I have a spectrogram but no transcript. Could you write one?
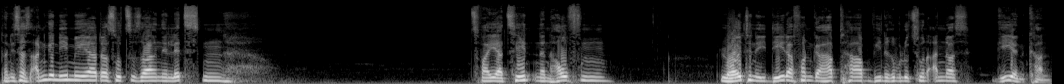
dann ist das Angenehme ja, dass sozusagen in den letzten zwei Jahrzehnten ein Haufen Leute eine Idee davon gehabt haben, wie eine Revolution anders gehen kann.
